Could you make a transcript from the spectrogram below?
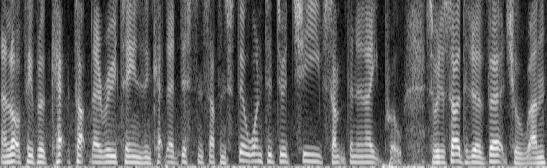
and a lot of people had kept up their routines and kept their distance up and still wanted to achieve something in April. So we decided to do a virtual run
